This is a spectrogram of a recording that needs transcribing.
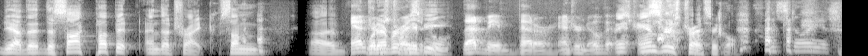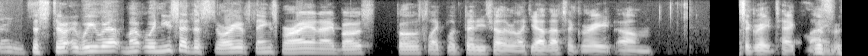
yeah, the the sock puppet and the trike, some uh, Andrew's whatever it may be, That'd be better. Andrew Novick's. A- Andrew's tricycle. the story of things. the story we were when you said the story of things mariah and i both both like looked at each other like yeah that's a great um that's a great tagline It's a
